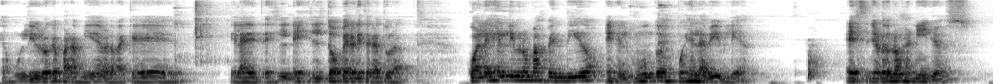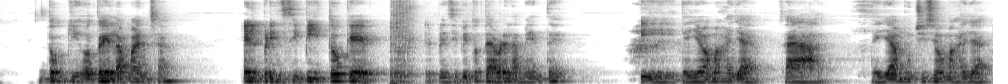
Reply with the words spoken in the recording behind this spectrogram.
es un libro que para mí de verdad que es es es el tope de la literatura. ¿Cuál es el libro más vendido en el mundo después de la Biblia? El Señor de los Anillos, Don Quijote de la Mancha, El Principito que pff, el Principito te abre la mente y te lleva más allá, o sea, te lleva muchísimo más allá.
